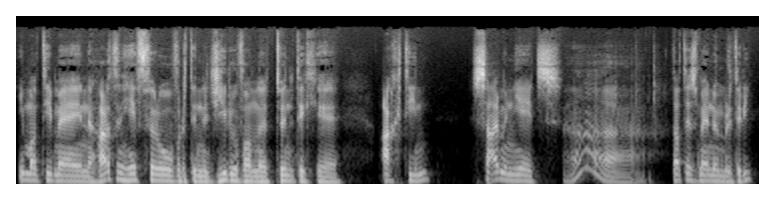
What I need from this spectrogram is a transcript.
Iemand die mijn harten heeft veroverd in de Giro van eh, 2018. Simon Yates. Ah. Dat is mijn nummer drie.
